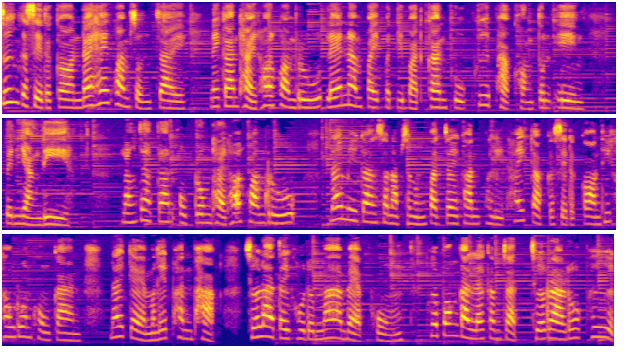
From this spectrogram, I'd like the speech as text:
ซึ่งเกษตรกรได้ให้ความสนใจ ในการถ่ายทอดความรู้และนำไปปฏิบัติการปลูกพืชผักของตนเอง เป็นอย่างดี หลังจากการอบรมถ่ายทอดความรู้ ได้มีการสนับสนุนปัจจัยการผลิตให้กับเกษตรกรที่เข้าร่วมโครงการ ได้แก่เมล็ดพันธุ์ผัก เชื้อราไตโคเดอร์มาแบบผง เพื่อป้องกันและกำจัดเชื้อราโรคพืช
